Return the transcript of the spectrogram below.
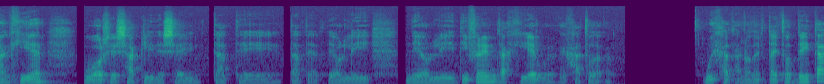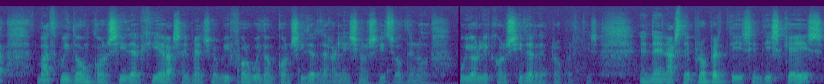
And here works exactly the same that uh, that. The only the only difference that here we had we had another type of data, but we don't consider here, as I mentioned before, we don't consider the relationships of the node. We only consider the properties. And then as the properties in this case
